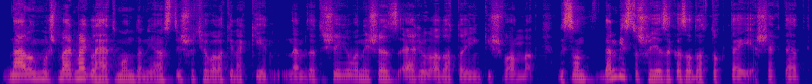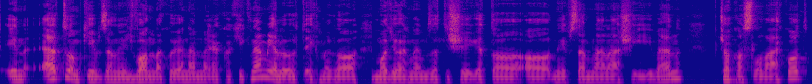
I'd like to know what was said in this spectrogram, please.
nálunk most már meg lehet mondani azt is, hogyha valakinek két nemzetisége van, és ez erről adataink is vannak. Viszont nem biztos, hogy ezek az adatok teljesek. Tehát én el tudom képzelni, hogy vannak olyan emberek, akik nem jelölték meg a magyar nemzetiséget a, a népszámlálási íven, csak a szlovákot,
